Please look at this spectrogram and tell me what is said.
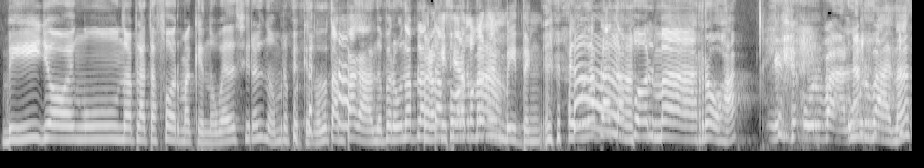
vi yo en una plataforma, que no voy a decir el nombre porque no lo están pagando, pero una Pero plataforma... que nos inviten. En una plataforma roja, Urbana. urbana,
